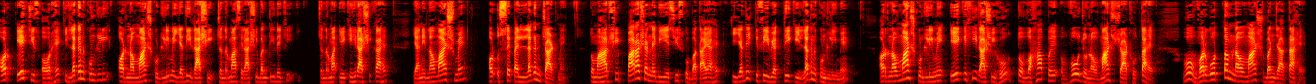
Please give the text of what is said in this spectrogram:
और एक चीज़ और है कि लगन कुंडली और नवमांश कुंडली में यदि राशि, चंद्रमा से राशि बनती देखी, चंद्रमा एक ही राशि का है यानी नवमांश में और उससे पहले लगन चार्ट में तो महर्षि पाराशर ने भी ये चीज़ को बताया है कि यदि किसी व्यक्ति की लग्न कुंडली में और नवमांश कुंडली में एक ही राशि हो तो वहाँ पे वो जो नवमांश चार्ट होता है, वो वर्गोत्तम नवमांश बन जाता है।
